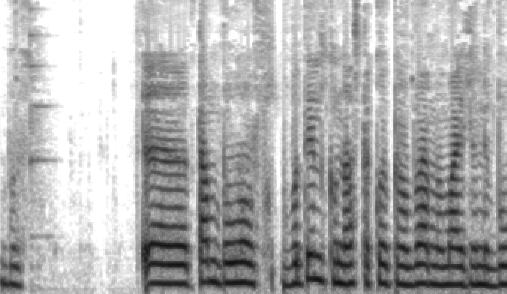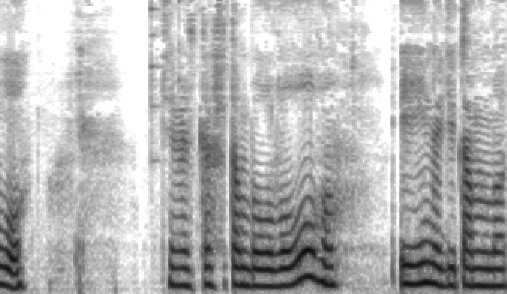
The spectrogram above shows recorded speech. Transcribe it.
Бо е, там було в будинку, у нас такої проблеми майже не було. Через те, що там було волого, і іноді там е,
